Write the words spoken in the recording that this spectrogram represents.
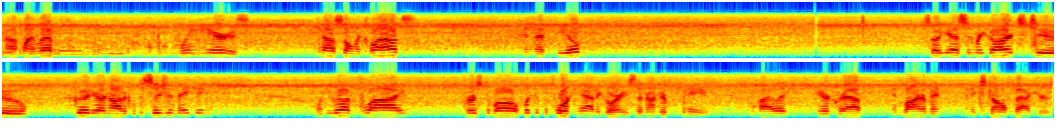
And off my left wing here is Castle on the Clouds in that field. So yes, in regards to good aeronautical decision making, when you go out and fly, first of all, look at the four categories that are under PAVE. Pilot, aircraft, environment, and external factors.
